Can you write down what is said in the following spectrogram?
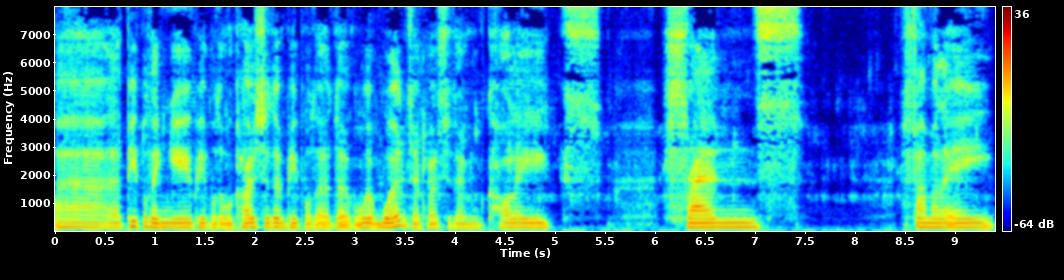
uh, people they knew, people that were close to them, people that, that weren't so close to them, colleagues, friends, family.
